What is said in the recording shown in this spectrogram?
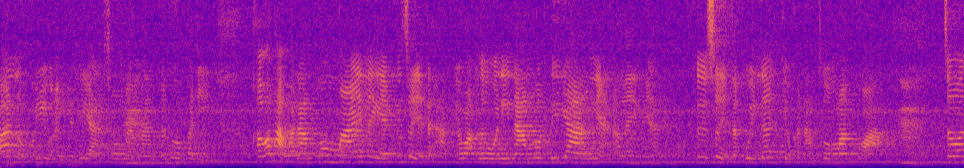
บ้านหนูก็อยู่อยุธยาช่วงนั้นน้ำก็ท่วมพอดีเขาก็ถามว่าน้ำท่วมไหมอะไรเงี้ยคือส่วนใหญ่จะถามแค่ว่าเออวันนี้น้ำลดหรือยังเนี่ยอะไรเงี้ยคือส่วนใหญ่จะคุยเรื่องเกี่ยวกับน้ำท่วมมากกว่าอืมจน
